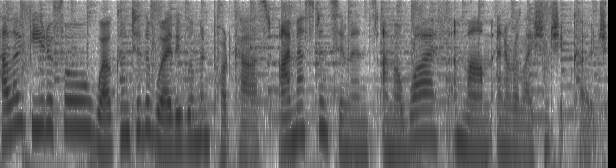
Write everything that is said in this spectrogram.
Hello, beautiful. Welcome to the Worthy Woman podcast. I'm Aston Simmonds. I'm a wife, a mum, and a relationship coach.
